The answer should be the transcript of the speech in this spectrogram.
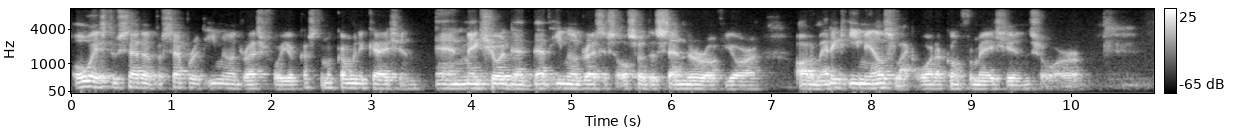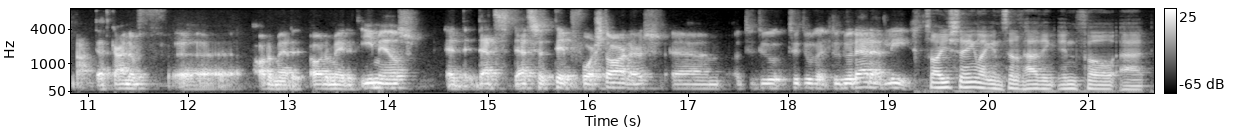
always to set up a separate email address for your customer communication and make sure that that email address is also the sender of your automatic emails like order confirmations or uh, that kind of uh, automated automated emails. And that's that's a tip for starters um, to do to do to do that at least. So are you saying like instead of having info at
